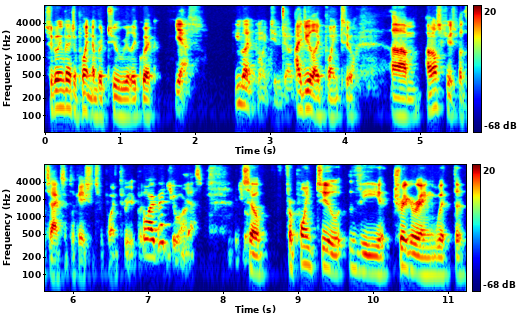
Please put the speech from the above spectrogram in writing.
So going back to point number two, really quick. Yes, you like point two, don't you? I do like point two. Um, I'm also curious about the tax implications for point three, but oh, I bet you are. yes. You are. For point two, the triggering with the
